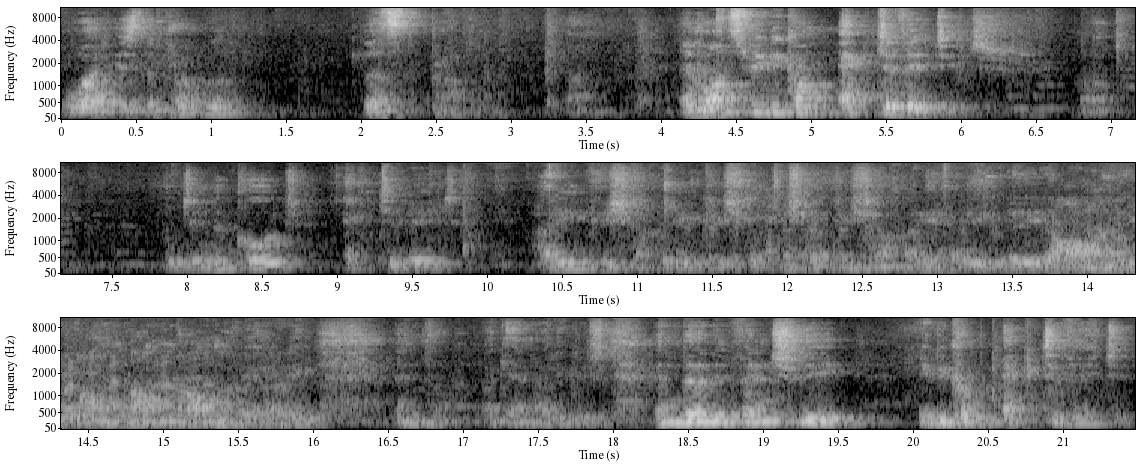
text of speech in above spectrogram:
what is the problem. That's the problem. Um, and once we become activated, put in the quote, activate, Hare Krishna, Hare Krishna, Krishna Krishna, Hare Hare, Ram, Hare Ram, Ram Ram, Hare Hare, and again Hare Krishna. And then eventually we become activated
